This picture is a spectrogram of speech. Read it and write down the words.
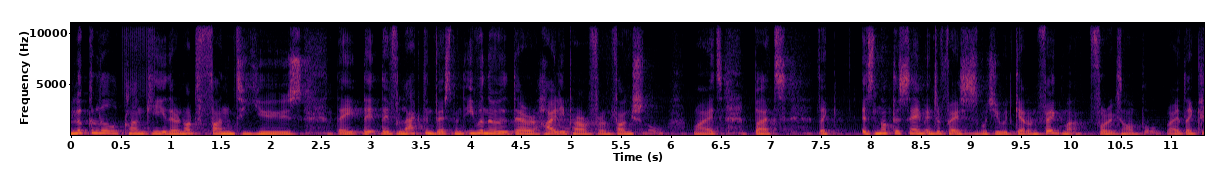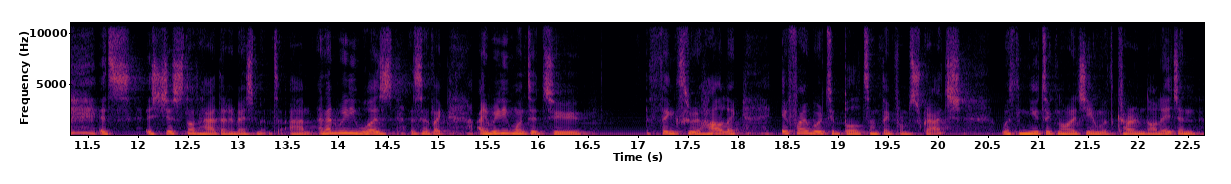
look a little clunky. They're not fun to use. They, they have lacked investment, even though they're highly powerful and functional, right? But like it's not the same interface as what you would get on Figma, for example, right? Like it's it's just not had that investment, um, and that really was, as I said, like I really wanted to think through how like if I were to build something from scratch with new technology and with current knowledge and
